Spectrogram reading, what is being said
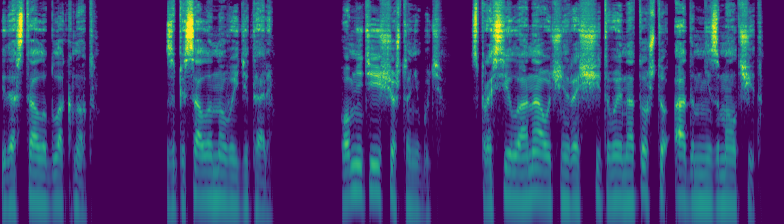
и достала блокнот. Записала новые детали. «Помните еще что-нибудь?» — спросила она, очень рассчитывая на то, что Адам не замолчит.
